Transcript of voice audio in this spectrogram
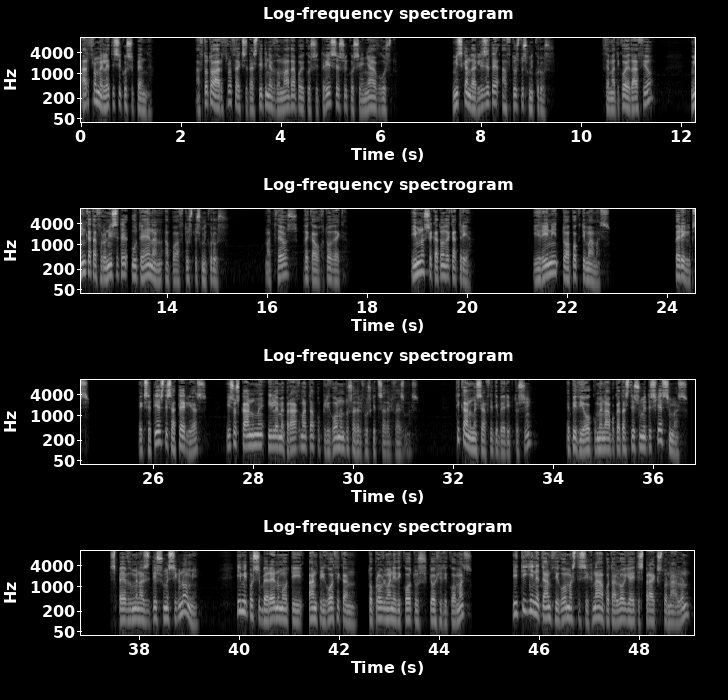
Άρθρο μελέτης 25. Αυτό το άρθρο θα εξεταστεί την εβδομάδα από 23 έως 29 Αυγούστου. Μη σκανδαλίζετε αυτούς τους μικρούς. Θεματικό εδάφιο Μην καταφρονήσετε ούτε έναν από αυτούς τους μικρούς. Ματθαίος 18.10 Ύμνος 113 Ειρήνη το απόκτημά μας. Περίληψη Εξαιτίας της ατέλειας Ίσως κάνουμε ή λέμε πράγματα που πληγώνουν τους αδελφούς και τις αδελφές μας. Τι κάνουμε σε αυτή την περίπτωση; Επιδιώκουμε να αποκαταστήσουμε τη σχέση μας; Σπέβδουμε να ζητήσουμε συγνώμη; Ή μήπως συμπεραίνουμε ότι αν πληγώθηκαν το πρόβλημα είναι δικό τους και όχι δικό μας; Ή τι γίνεται αν θυγόμαστε συχνά από τα λόγια ή τις πράξεις των άλλων;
